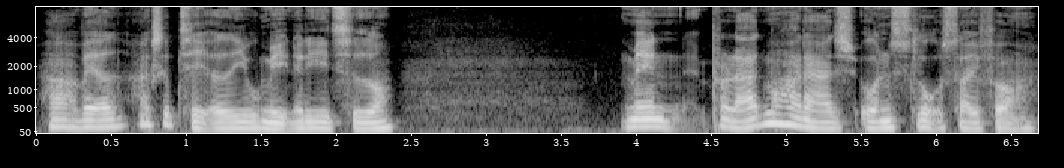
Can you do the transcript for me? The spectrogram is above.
har været accepteret i umenelige tider – men Prahlad Maharaj undslog sig for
